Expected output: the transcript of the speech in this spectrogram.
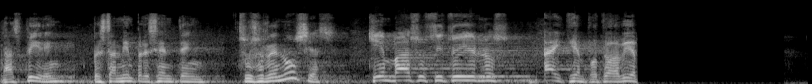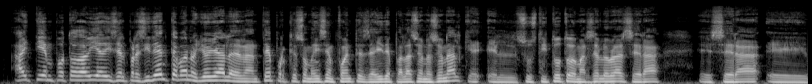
aspiren pues también presenten sus renuncias. ¿Quién va a sustituirlos? Hay tiempo todavía. Hay tiempo todavía, dice el presidente. Bueno, yo ya le adelanté, porque eso me dicen fuentes de ahí de Palacio Nacional, que el sustituto de Marcelo Ebrard será, eh, será eh,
